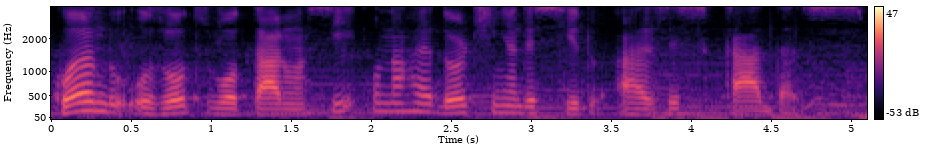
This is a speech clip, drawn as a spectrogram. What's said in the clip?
Quando os outros voltaram a si, o narrador tinha descido as escadas.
